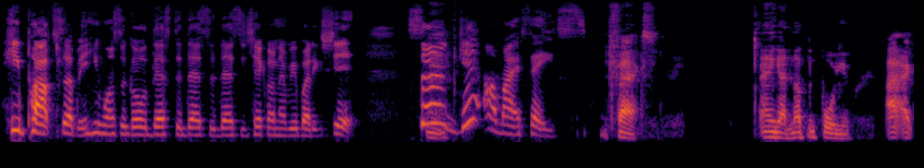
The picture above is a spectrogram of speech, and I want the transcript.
he pops up and he wants to go desk to desk to desk to check on everybody's shit. Sir, mm, get on my face. facts. I ain't got nothing for you. I, I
